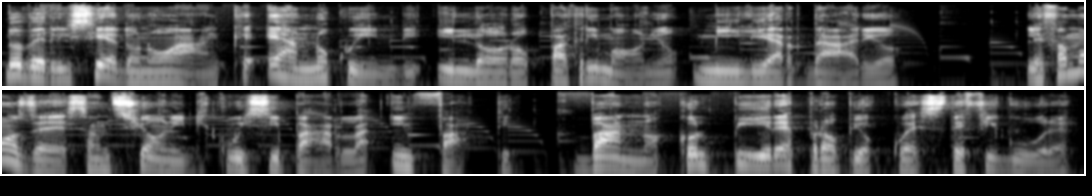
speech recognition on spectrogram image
dove risiedono anche e hanno quindi il loro patrimonio miliardario. Le famose sanzioni di cui si parla, infatti, vanno a colpire proprio queste figure.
